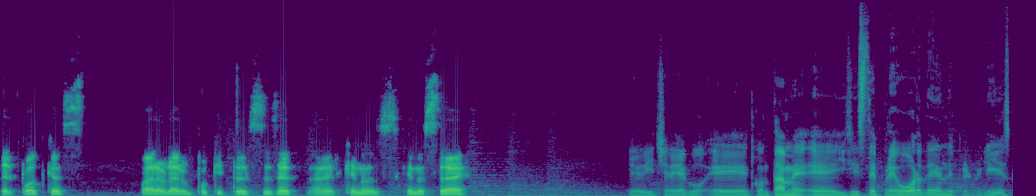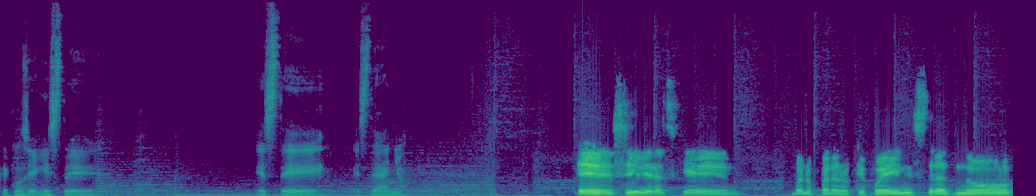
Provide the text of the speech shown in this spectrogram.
del podcast, para hablar un poquito de este set, a ver qué nos, qué nos trae. Qué dicha, Diego. Eh, contame, eh, ¿hiciste preorden de pre-release? ¿Qué conseguiste este, este año? Eh, sí, vieras que, bueno, para lo que fue Innistrad, no, o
